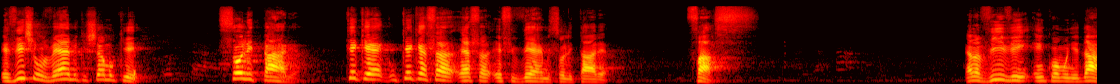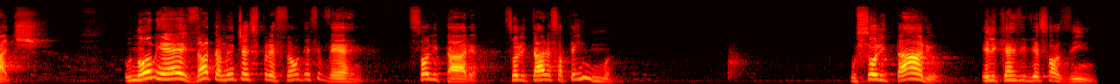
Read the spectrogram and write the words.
Existe um verme que chama o quê? Solitária. O que, que é, o que, que essa, essa, esse verme solitária faz? Ela vive em comunidade? O nome é exatamente a expressão desse verme. Solitária. Solitária só tem uma. O solitário, ele quer viver sozinho.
